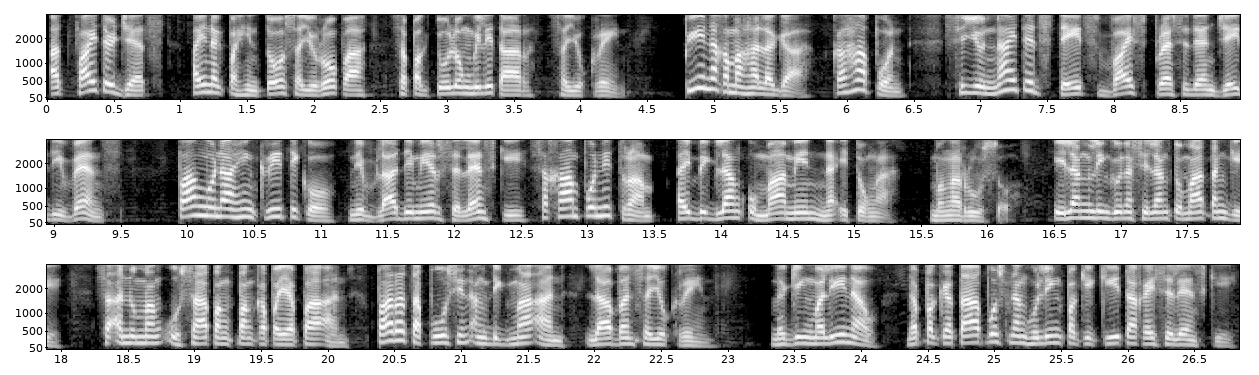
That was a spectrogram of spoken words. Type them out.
at fighter jets ay nagpahinto sa Europa sa pagtulong militar sa Ukraine. Pinakamahalaga, kahapon, si United States Vice President J.D. Vance, pangunahing kritiko ni Vladimir Zelensky sa kampo ni Trump ay biglang umamin na ito nga, mga Ruso. Ilang linggo na silang tumatanggi sa anumang usapang pangkapayapaan para tapusin ang digmaan laban sa Ukraine. Naging malinaw na pagkatapos ng huling pagkikita kay Zelensky,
